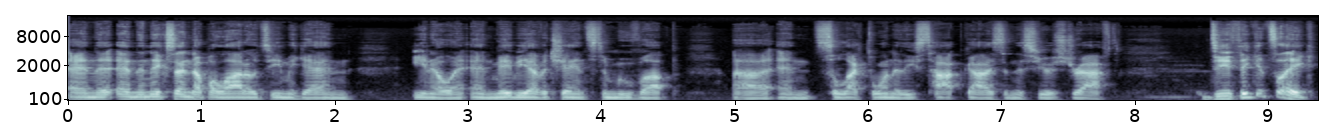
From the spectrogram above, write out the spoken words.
and the, and the Knicks end up a lotto team again, you know, and, and maybe have a chance to move up uh, and select one of these top guys in this year's draft. Do you think it's like,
